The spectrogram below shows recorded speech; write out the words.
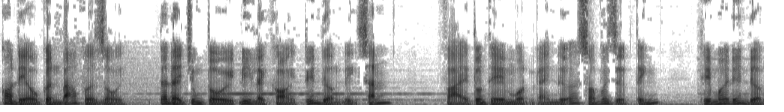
Có điều cơn bão vừa rồi đã đẩy chúng tôi đi lệch khỏi tuyến đường định sẵn, phải tôn thêm một ngày nữa so với dự tính thì mới đến được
